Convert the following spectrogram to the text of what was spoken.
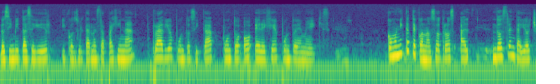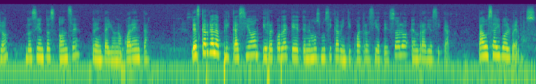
Los invito a seguir y consultar nuestra página radio.cicap.org.mx. Comunícate con nosotros al 238-211-3140. Descarga la aplicación y recuerda que tenemos música 24/7 solo en Radio CICAP. Pausa y volvemos.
